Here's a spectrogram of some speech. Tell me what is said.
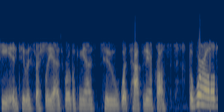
key into, especially as we're looking as to what's happening across the world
